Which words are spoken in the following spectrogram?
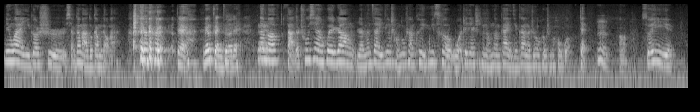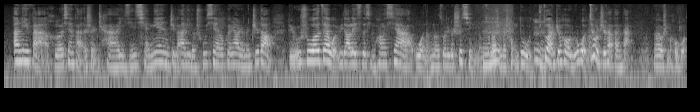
另外一个是想干嘛都干不了嘛。对，没有准则的。那么法的出现会让人们在一定程度上可以预测我这件事情能不能干，已经干了之后会有什么后果。对，嗯，啊，所以案例法和宪法的审查，以及前面这个案例的出现，会让人们知道，比如说在我遇到类似的情况下，我能不能做这个事情，能做到什么程度？做完之后，如果就是知法犯法，能有什么后果？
